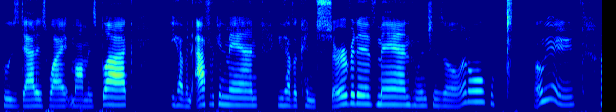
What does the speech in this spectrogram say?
whose dad is white, mom is black. You have an African man. You have a conservative man, which is a little okay.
